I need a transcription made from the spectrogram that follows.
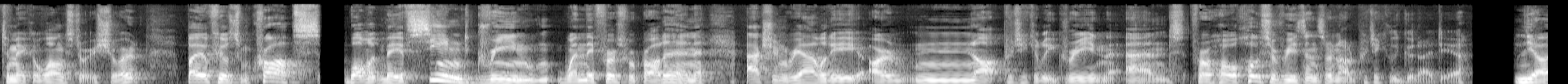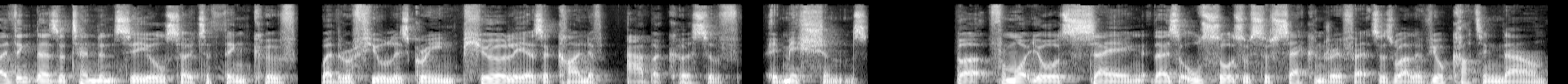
to make a long story short, biofuels from crops, while it may have seemed green when they first were brought in, actually in reality are not particularly green and for a whole host of reasons are not a particularly good idea. Yeah, I think there's a tendency also to think of whether a fuel is green purely as a kind of abacus of emissions. But from what you're saying, there's all sorts of, sort of secondary effects as well. If you're cutting down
